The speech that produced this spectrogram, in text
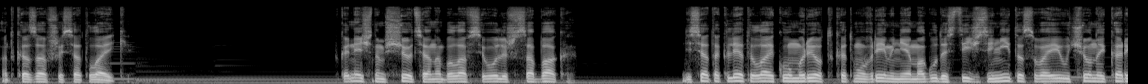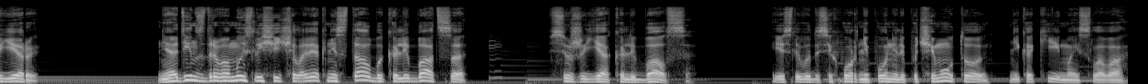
отказавшись от Лайки. В конечном счете она была всего лишь собака. Десяток лет и Лайка умрет, к этому времени я могу достичь зенита своей ученой карьеры. Ни один здравомыслящий человек не стал бы колебаться – все же я колебался. Если вы до сих пор не поняли, почему, то никакие мои слова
